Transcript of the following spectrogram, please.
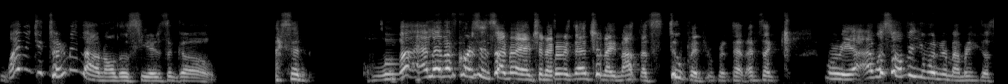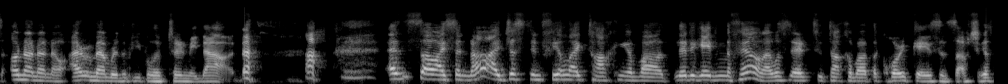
why did you turn me down all those years ago? I said, what? And then, of course, inside my head, should I pretend? Should I not? That's stupid to pretend. I was like, Maria, I was hoping you wouldn't remember. He goes, oh, no, no, no. I remember the people who turned me down. and so I said, no, I just didn't feel like talking about litigating the film. I was there to talk about the court case and stuff. She goes,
